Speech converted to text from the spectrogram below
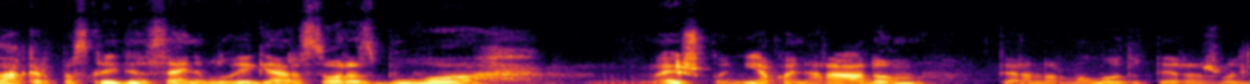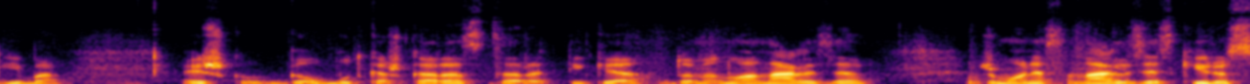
Vakar paskraidė visai neblogai, geras oras buvo, aišku, nieko neradom, tai yra normalu, tai yra žvalgyba. Aišku, galbūt kažką ras dar tikė duomenų analizė, žmonės analizės skyrius.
